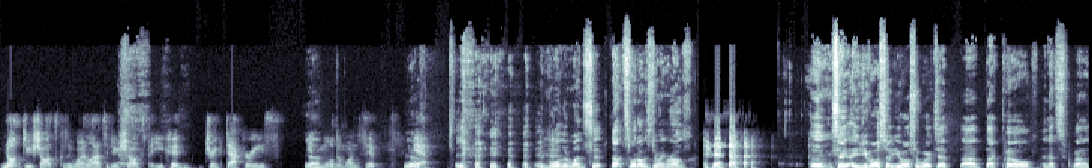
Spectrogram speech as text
not do shots because we weren't allowed to do shots, but you could drink daiquiris yeah. in more than one sip. Yeah. Yeah. in more than one sip. That's what I was doing wrong. Uh, so uh, you've also you also worked at uh, Black Pearl, and that's uh,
